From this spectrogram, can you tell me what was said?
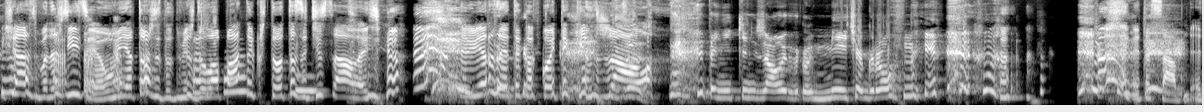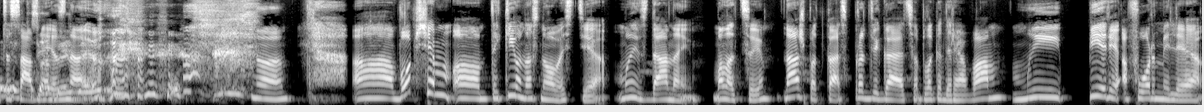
Сейчас, подождите, у меня тоже тут между лопаток что-то зачесалось. Наверное, это какой-то кинжал. Это не кинжал, это такой меч огромный. Это сабля, это сабля, я знаю. А, В общем, а, такие у нас новости. Мы с Даной молодцы. Наш подкаст продвигается благодаря вам. Мы переоформили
